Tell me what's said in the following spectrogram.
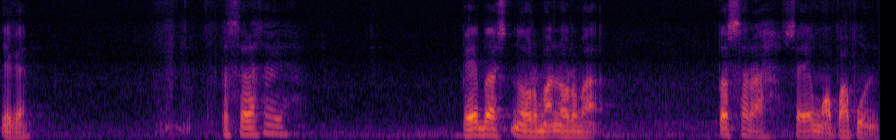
Ya kan? Terserah saya. Bebas norma-norma. Terserah saya mau apa pun.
